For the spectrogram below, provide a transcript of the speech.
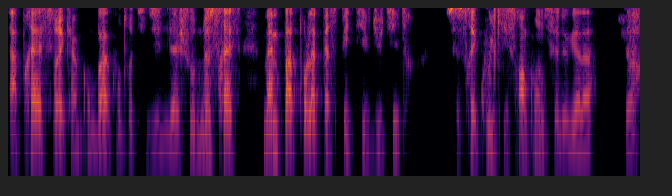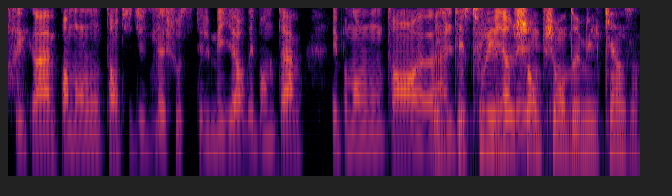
après c'est vrai qu'un combat contre TJ Dillashaw ne serait-ce même pas pour la perspective du titre ce serait cool qu'ils se rencontrent ces deux gars-là Tu vois, c'est quand même pendant longtemps TJ Dillashaw c'était le meilleur des bantam et pendant longtemps euh, Mais ils Aldo, étaient tous le les deux des- champions en 2015.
